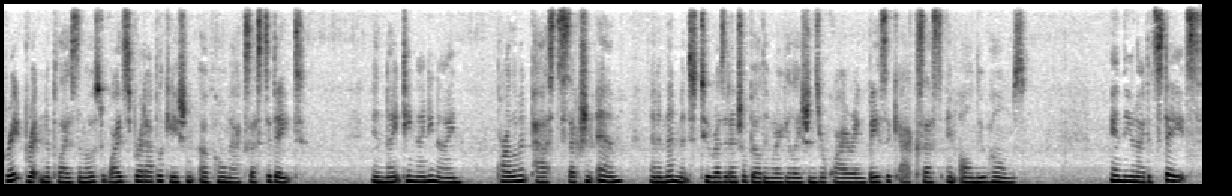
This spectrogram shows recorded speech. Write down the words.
Great Britain applies the most widespread application of home access to date. In 1999, Parliament passed Section M, an amendment to residential building regulations requiring basic access in all new homes. In the United States,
